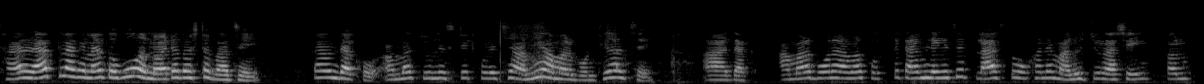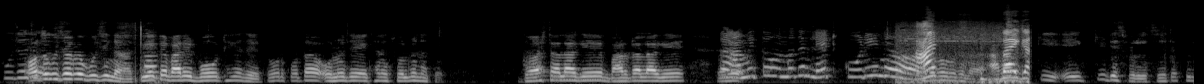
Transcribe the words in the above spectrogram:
সারা রাত লাগে না তবুও নয়টা দশটা বাজে। কারণ দেখো আমরা চুল স্ট্রেট করেছি আমি আমার বোন ঠিক আছে? আর দেখ আমার বোন আর আমার করতে টাইম লেগেছে প্লাস তো ওখানে মানুষজন আসেই কারণ পুজো অত কিছু আমি বুঝি না তুই একটা বাড়ির বউ ঠিক আছে? তোর কথা অনুযায়ী এখানে চলবে না তো? দশটা লাগে বারোটা লাগে তো আমি তো অন্যদিন লেট করি না বলবো না। আবার কি এই কি ড্রেস পরে গেছিস এটা চুল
